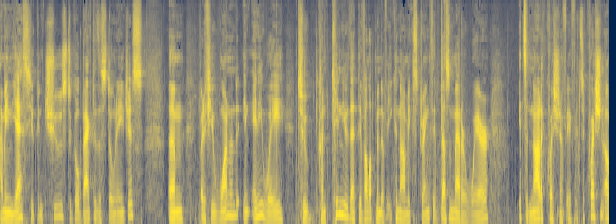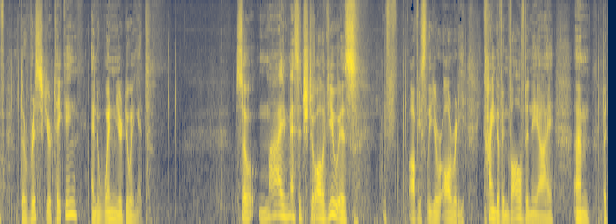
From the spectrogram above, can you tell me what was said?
I mean, yes, you can choose to go back to the Stone Ages, um, but if you wanted in any way to continue that development of economic strength, it doesn't matter where. It's not a question of if, it's a question of the risk you're taking and when you're doing it. So, my message to all of you is if obviously you're already kind of involved in AI, um, but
